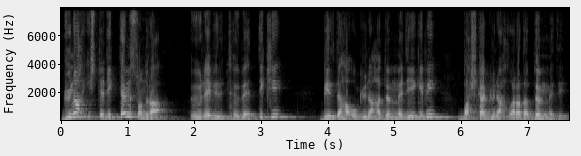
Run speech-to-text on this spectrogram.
Günah işledikten sonra öyle bir tövbe etti ki bir daha o günaha dönmediği gibi başka günahlara da dönmedi.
